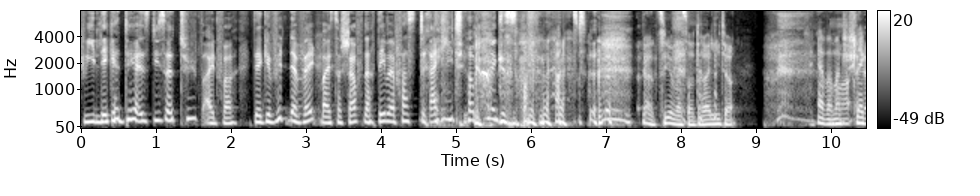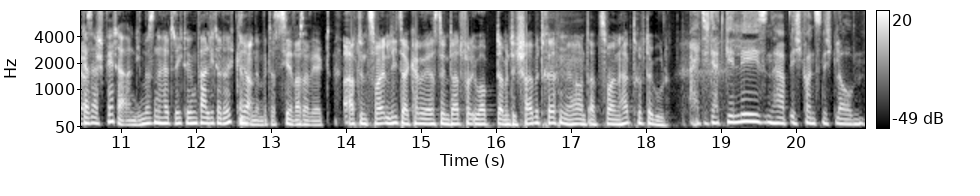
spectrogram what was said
wie legendär ist dieser Typ einfach? Der gewinnt eine Weltmeisterschaft, nachdem er fast drei Liter Bier gesoffen hat. Ja, Zielwasser, drei Liter. Ja, aber manche Oh, schlägt ja. das erst später an. Die müssen halt sich durch ein paar Liter durchkämpfen, Ja. damit das Zielwasser wirkt. Ab dem zweiten Liter kann er erst den Dartfall überhaupt damit die Scheibe treffen, ja, und ab zweieinhalb trifft er gut. Als ich das gelesen habe, ich konnte es nicht glauben.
